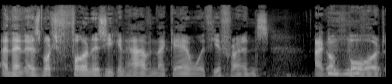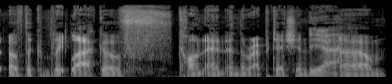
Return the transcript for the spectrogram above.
and then as much fun as you can have in that game with your friends, I got Mm-hmm. bored of the complete lack of content and the repetition. Yeah. Um,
